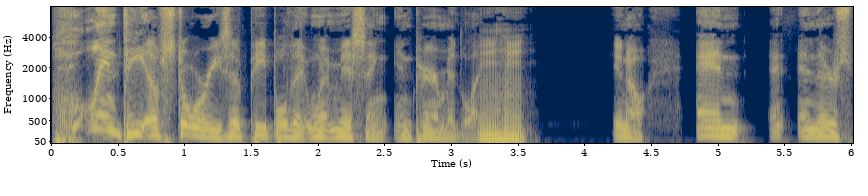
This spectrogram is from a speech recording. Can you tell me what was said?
plenty of stories of people that went missing in Pyramid Lake. Mm-hmm. You know, and and there's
